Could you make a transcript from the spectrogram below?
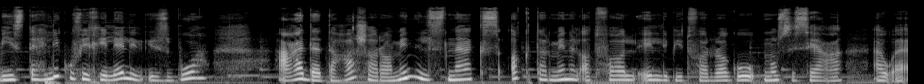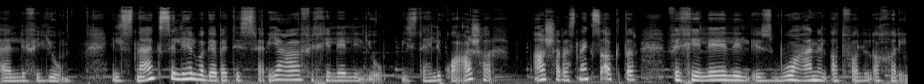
بيستهلكوا في خلال الأسبوع عدد عشرة من ال snacks أكتر من الأطفال اللي بيتفرجوا نص ساعة أو أقل في اليوم. ال snacks اللي هي الوجبات السريعة في خلال اليوم. بيستهلكوا عشر عشرة snacks أكتر في خلال الأسبوع عن الأطفال الآخرين.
